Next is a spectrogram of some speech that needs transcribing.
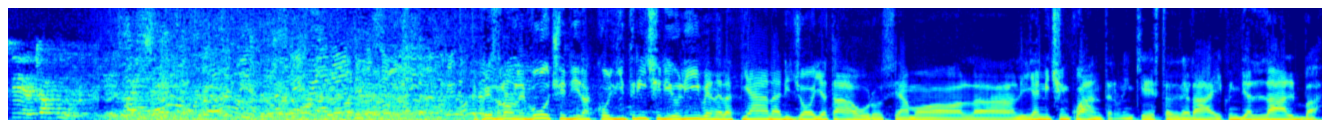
Sì, è troppo duro. E queste sono le voci di raccoglitrici di olive nella piana di Gioia Tauro. Siamo alla- negli anni 50, era un'inchiesta della RAI, quindi all'alba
